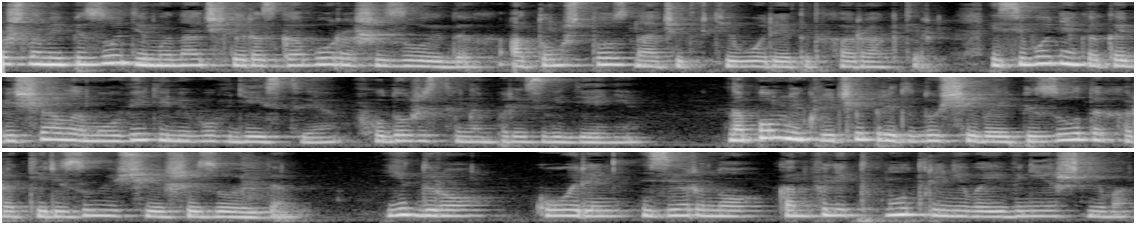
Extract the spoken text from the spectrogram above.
прошлом эпизоде мы начали разговор о шизоидах, о том, что значит в теории этот характер. И сегодня, как обещала, мы увидим его в действии, в художественном произведении. Напомню ключи предыдущего эпизода, характеризующие шизоида. Ядро, корень, зерно, конфликт внутреннего и внешнего,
